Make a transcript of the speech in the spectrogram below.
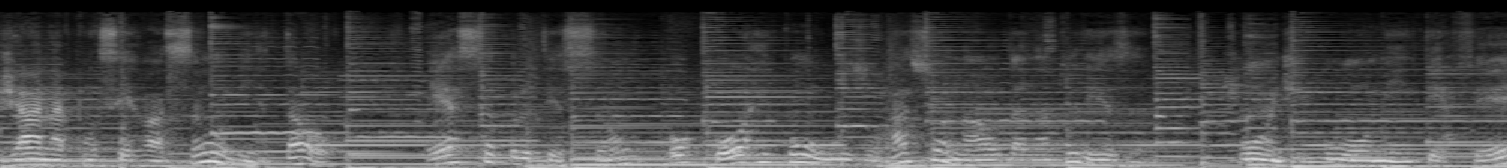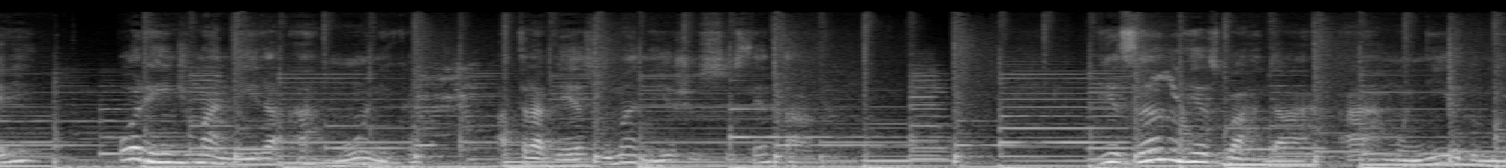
Já na conservação ambiental, essa proteção ocorre com o uso racional da natureza, onde o homem interfere, porém de maneira harmônica, através do manejo sustentável. Visando resguardar a harmonia do meio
